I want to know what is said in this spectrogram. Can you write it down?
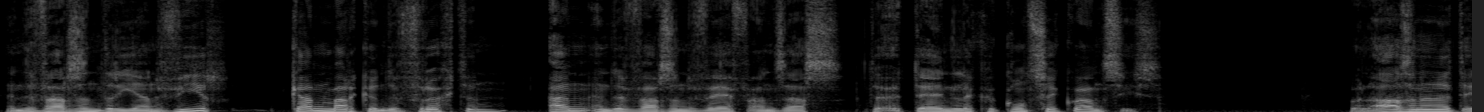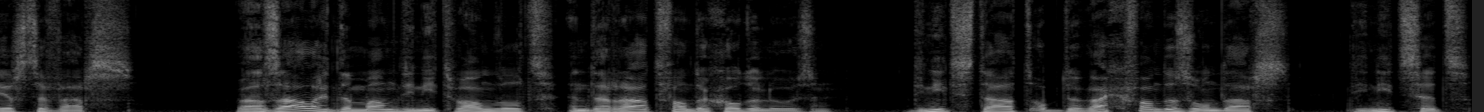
In de versen 3 en 4 kenmerkende vruchten en in de versen 5 en 6 de uiteindelijke consequenties. We lazen in het eerste vers: Welzalig de man die niet wandelt in de raad van de goddelozen, die niet staat op de weg van de zondaars, die niet zit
